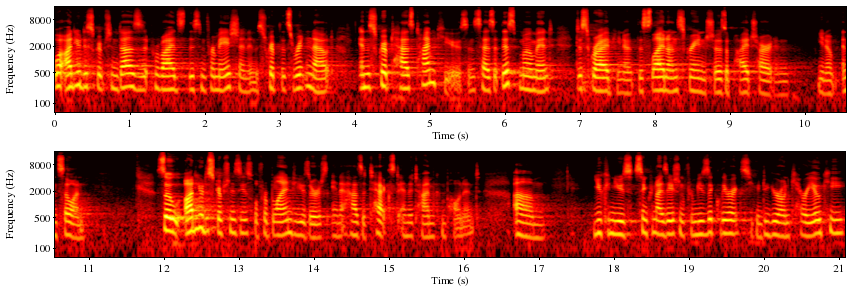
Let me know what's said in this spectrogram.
what audio description does is it provides this information in a script that's written out, and the script has time cues and says at this moment, describe, you know, the slide on screen shows a pie chart and, you know, and so on. So audio description is useful for blind users, and it has a text and a time component. Um, you can use synchronization for music lyrics. You can do your own karaoke.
